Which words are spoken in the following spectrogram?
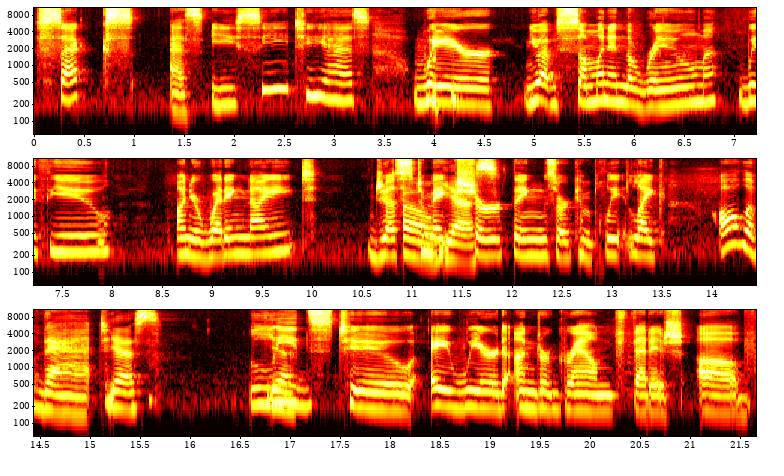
sex S E C T S where you have someone in the room with you on your wedding night just to Oh, make yes. sure things are complete like all of that Yes. leads to a weird underground fetish of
